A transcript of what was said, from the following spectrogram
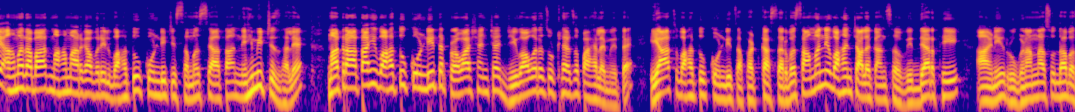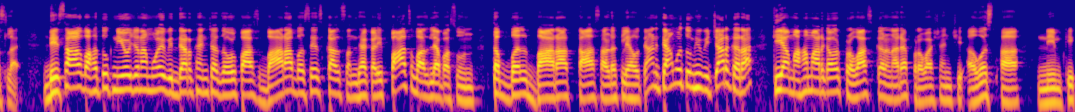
अहमदाबाद महामार्गावरील वाहतूक कोंडीची समस्या आता नेहमीची झाली आहे. मात्र आता ही वाहतूक कोंडी तर प्रवाशांच्या जीवावरच उठल्याचं पाहायला मिळत आहे याच वाहतूक कोंडीचा फटका सर्वसामान्य वाहन चालकांसह विद्यार्थी आणि रुग्णांना सुद्धा बसलाय. ढिसाळ वाहतूक नियोजनामुळे विद्यार्थ्यांच्या जवळपास बारा बसेस काल संध्याकाळी पाच वाजल्यापासून तब्बल बारा तास अडकल्या होत्या. आणि त्यामुळे तुम्ही विचार करा की या महामार्गावर प्रवास करणाऱ्या प्रवाशांची अवस्था नेमकी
